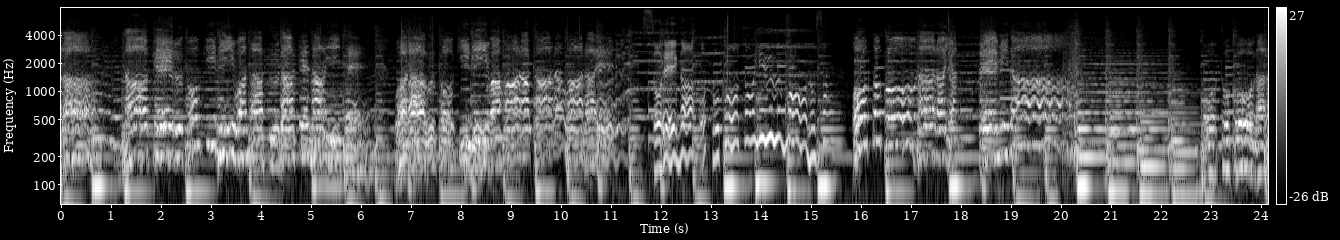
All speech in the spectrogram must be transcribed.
ら泣ける時には泣くだけ泣いて笑う時には腹から笑えそれが男というものさ。男ならやってみな。男なら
